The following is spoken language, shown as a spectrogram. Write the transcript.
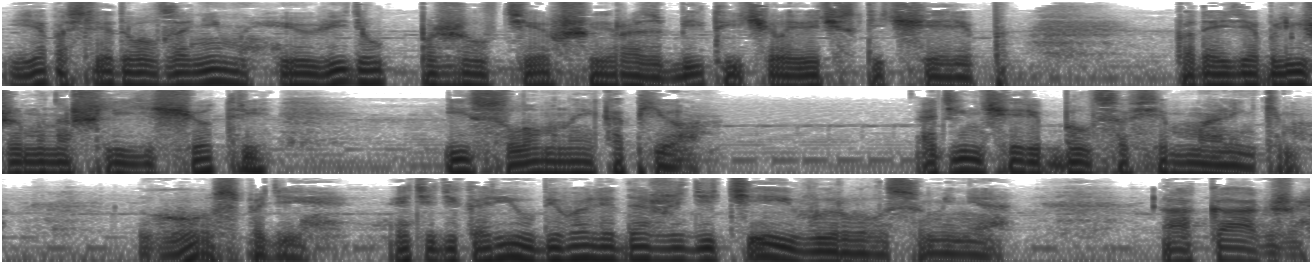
Я последовал за ним и увидел пожелтевший, разбитый человеческий череп. Подойдя ближе, мы нашли еще три и сломанное копье. Один череп был совсем маленьким. Господи, эти дикари убивали даже детей, вырвалось у меня. А как же!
